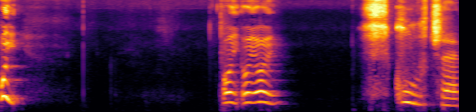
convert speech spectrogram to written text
Oj! Oj, oj, oj. Kurczę.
